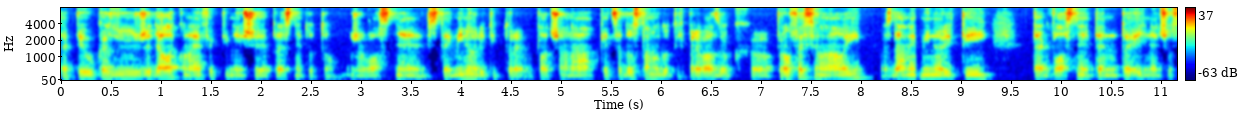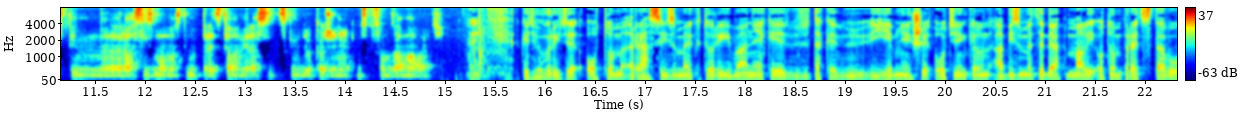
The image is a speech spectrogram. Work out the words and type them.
tak tie ukazujú, že ďaleko najefektívnejšie je presne toto, že vlastne z tej minority, ktorá je utlačená, keď sa dostanú do tých prevádzok eh, profesionáli z danej minority, tak vlastne ten, to je jediné, čo s tým rasizmom a s tými predstavami rasistickými dokáže nejakým spôsobom zamávať. Keď hovoríte o tom rasizme, ktorý má nejaké také jemnejšie otienky, len aby sme teda mali o tom predstavu,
